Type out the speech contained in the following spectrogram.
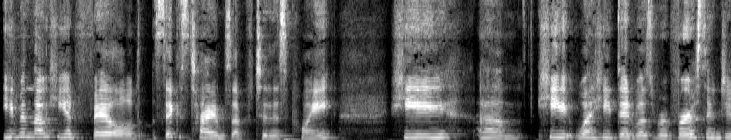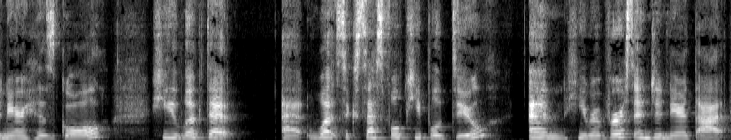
even though he had failed six times up to this point, he um, he what he did was reverse engineer his goal. He looked at at what successful people do, and he reverse engineered that,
